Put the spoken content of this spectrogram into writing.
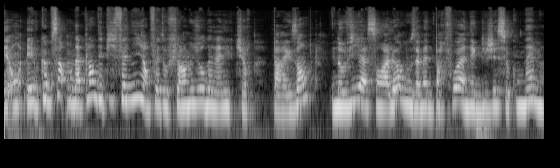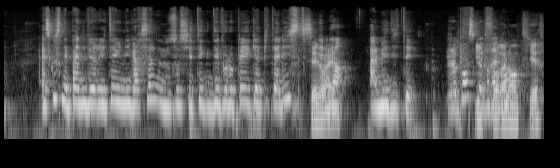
et, on- et comme ça, on a plein d'épiphanies en fait au fur et à mesure de la lecture. Par exemple, nos vies à 100 à l'heure nous amènent parfois à négliger ce qu'on aime. Est-ce que ce n'est pas une vérité universelle de nos sociétés développées et capitalistes C'est Eh vrai. bien, à méditer. Je pense que Il faut vraiment. ralentir.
